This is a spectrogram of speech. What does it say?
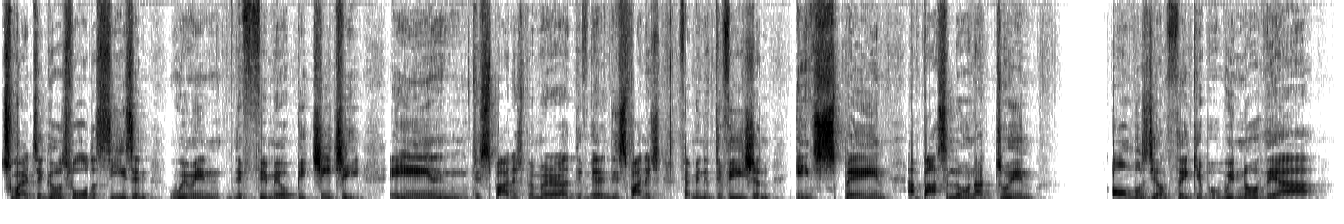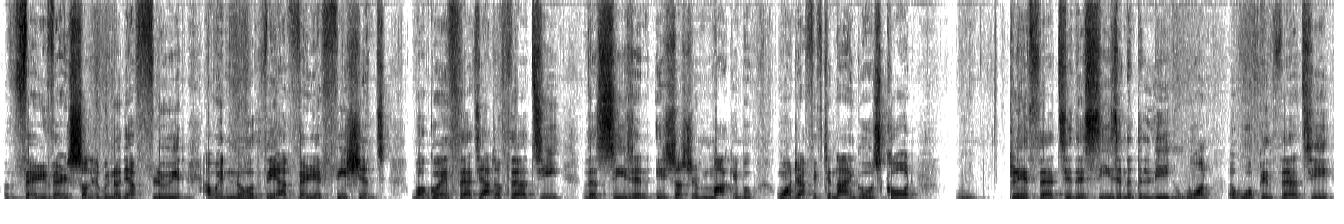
20 goals for the season, winning the female Pichichi in the Spanish Primera, in the Spanish Feminine Division in Spain, and Barcelona doing almost the unthinkable. We know they are very, very solid. We know they are fluid and we know they are very efficient. But going 30 out of 30 this season is just remarkable. 159 goals scored. Play 30 this season in the league, won a whopping 30.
